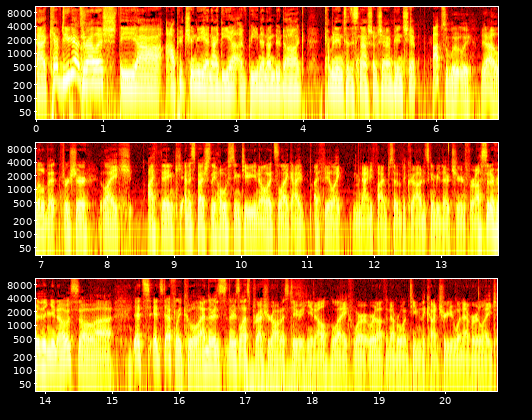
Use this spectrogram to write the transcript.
Uh, Kev, do you guys relish the uh, opportunity and idea of being an underdog coming into this national championship? Absolutely. Yeah, a little bit for sure. Like I think and especially hosting too, you know, it's like I, I feel like 95% of the crowd is going to be there cheering for us and everything, you know. So uh, it's it's definitely cool and there's there's less pressure on us too, you know. Like we're we're not the number 1 team in the country or whatever like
